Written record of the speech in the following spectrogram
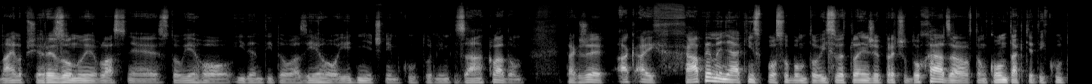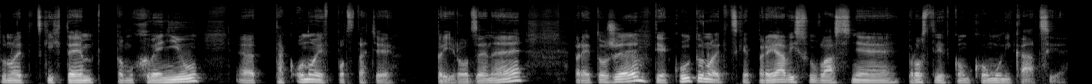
najlepšie rezonuje vlastne s tou jeho identitou a s jeho jedinečným kultúrnym základom. Takže ak aj chápeme nejakým spôsobom to vysvetlenie, že prečo dochádza v tom kontakte tých kultúrno-etických tém k tomu chveniu, eh, tak ono je v podstate prirodzené, pretože tie kultúrno-etické prejavy sú vlastne prostriedkom komunikácie.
